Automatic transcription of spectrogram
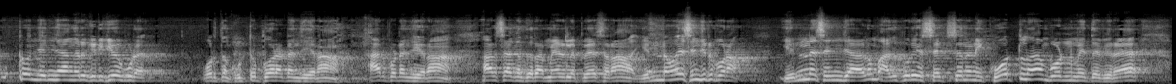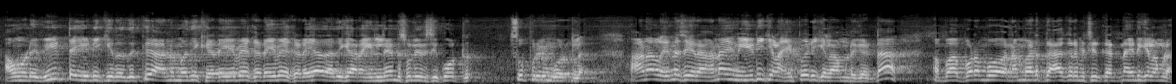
குற்றம் செஞ்சாங்கிறதுக்கு இடிக்கவே கூடாது. ஒருத்தன் குற்ற போராட்டம் செய்கிறான் ஆர்ப்பாட்டம் செய்கிறான் அரசாங்கத்தில் மேடையில் பேசுகிறான் என்னவோ செஞ்சுட்டு போகிறான் என்ன செஞ்சாலும் அதுக்குரிய செக்ஷனை நீ கோர்ட்டில் தான் போடணுமே தவிர அவனுடைய வீட்டை இடிக்கிறதுக்கு அனுமதி கிடையவே கிடையவே கிடையாது அதிகாரம் இல்லைன்னு சொல்லிடுச்சு கோர்ட்டு சுப்ரீம் கோர்ட்டில் ஆனால் என்ன செய்கிறாங்கன்னா இனி இடிக்கலாம் எப்போ இடிக்கலாம்னு கேட்டால் அப்போ புறம்போ நம்ம இடத்த ஆக்கிரமிச்சு கட்டினா இடிக்கலாம்ல.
